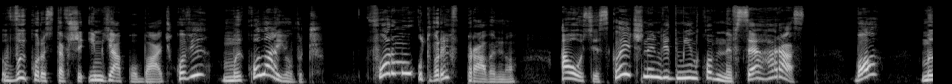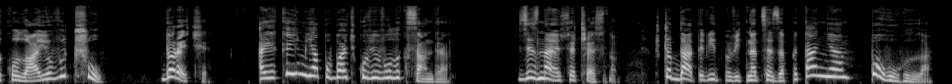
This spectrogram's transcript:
використавши ім'я по батькові Миколайович. Форму утворив правильно, а ось із кличним відмінком не все гаразд, бо Миколайовичу. До речі, а яке ім'я по батькові в Олександра? Зізнаюся чесно, щоб дати відповідь на це запитання, погуглила.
